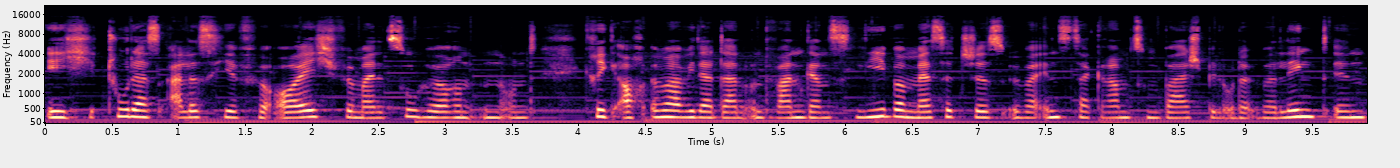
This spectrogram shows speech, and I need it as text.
Ich tue das alles hier für euch, für meine Zuhörenden und kriege auch immer wieder dann und wann ganz liebe Messages über Instagram zum Beispiel oder über LinkedIn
